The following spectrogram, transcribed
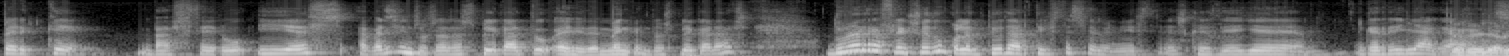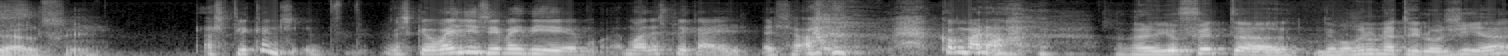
per què? Vas fer-ho, i és, a veure si ens ho has explicat tu, evidentment que ens ho explicaràs, d'una reflexió d'un col·lectiu d'artistes feministes que es deia Guerrilla Girls. Guerrilla Girls, sí. Explica'ns, és que ho vaig llegir i vaig dir, m'ho ha d'explicar ell, això. Com va anar? A veure, jo he fet, uh, de moment, una trilogia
